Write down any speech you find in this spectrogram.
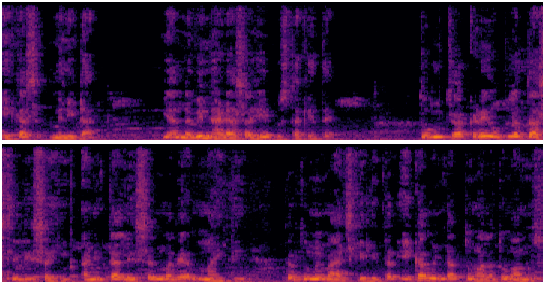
एकाच मिनिटात. या नवीन धड्यासह हे पुस्तक येते तुमच्याकडे उपलब्ध असलेली सही आणि त्या लेसनमध्ये माहिती जर तुम्ही मॅच केली तर एका मिनिटात तुम्हाला तो माणूस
